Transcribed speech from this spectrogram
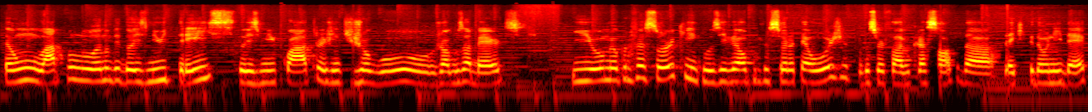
Então, lá pelo ano de 2003, 2004, a gente jogou jogos abertos, e o meu professor, que inclusive é o professor até hoje, o professor Flávio Crassop, da, da equipe da Unidep,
